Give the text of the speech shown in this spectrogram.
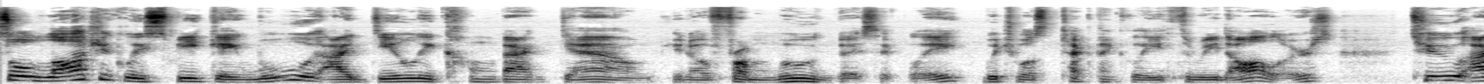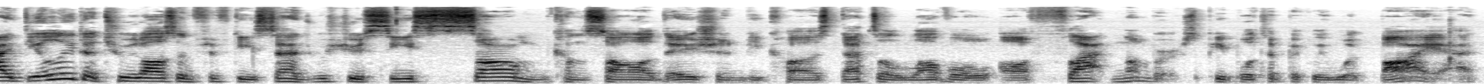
So logically speaking, we would ideally come back down, you know, from Moon basically, which was technically three dollars, to ideally the two dollars and fifty cents, which you see some consolidation because that's a level of flat numbers people typically would buy at.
